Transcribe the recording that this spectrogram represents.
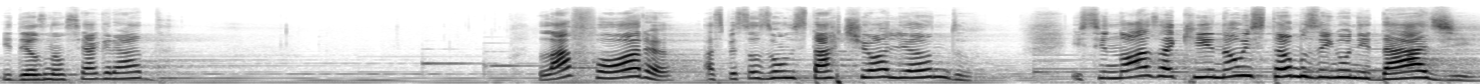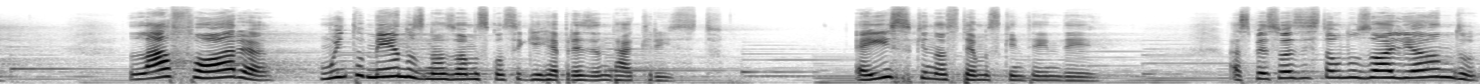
E Deus não se agrada. Lá fora, as pessoas vão estar te olhando. E se nós aqui não estamos em unidade, lá fora, muito menos nós vamos conseguir representar Cristo. É isso que nós temos que entender. As pessoas estão nos olhando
